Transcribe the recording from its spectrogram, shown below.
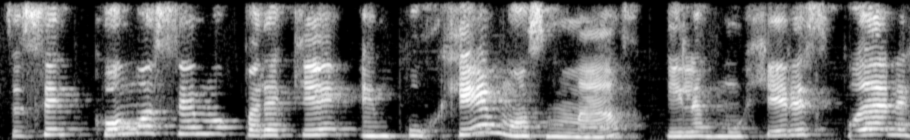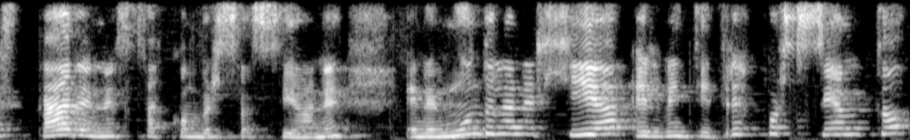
entonces, ¿cómo hacemos para que empujemos más y las mujeres puedan estar en estas conversaciones? En el mundo de la energía, el 23%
